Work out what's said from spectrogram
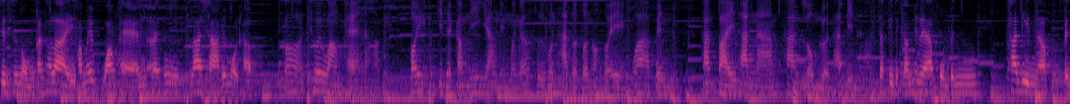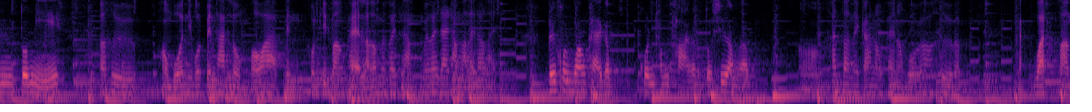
สนิทสนมกันเท่าไหร่ทำให้วางแผนอะไรพวกนี้ล่าช้าไปหมดครับ ก็ช่วยวางแผนนะครับเพราะกิจกรรมนี้อีกอย่างหนึ่งมันก็คือค้นหาตัวตนของตัวเองว่าเป็นธาตุไฟธาตุน้ำธาตุลมหรือธาตุดินนะครับจากกิจกรรมที่แล้วผมเป็นท่าดินนะครับเป็นตัวหมี ก็คือของโบ๊ทนี่โบ๊ทเป็นธาตุลม เพราะว่าเป็นคนคิดวางแผนแล้วก็ไม่ค่อยทำไม่ค่อยได้ทำอะไรเท่าไหร่เป็นคนวางแผนกับคนทำฐานกับตัวเชื่อมครับอ๋อขั้นตอนในการวางแผนของโบ๊ทก็คือแบบวัดความ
